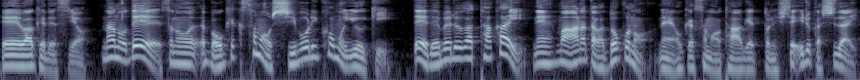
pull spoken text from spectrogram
えー、わけですよ。なので、その、やっぱお客様を絞り込む勇気、レベルが高いね、まああなたがどこのね、お客様をターゲットにしているか次第、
